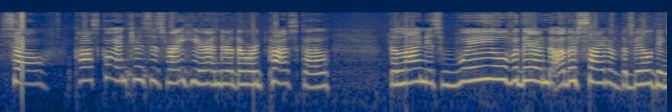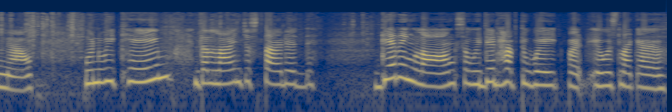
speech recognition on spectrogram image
So Costco entrance is right here under the word Costco. The line is way over there on the other side of the building now. When we came, the line just started getting long, so we did have to wait, but it was like a,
